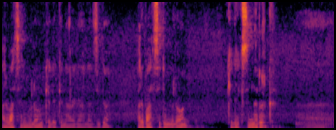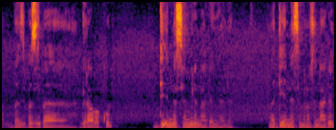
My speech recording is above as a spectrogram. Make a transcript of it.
advanced የሚለውን click እናደርጋለን እዚህ ጋር advanced የሚለውን click ስናደርግ በዚህ በግራ በኩል DNS የሚል እናገኛለን። DNS የሚለውን ስናገኝ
